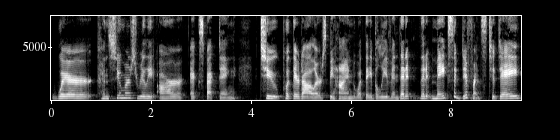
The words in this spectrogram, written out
where consumers really are expecting to put their dollars behind what they believe in that it that it makes a difference today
